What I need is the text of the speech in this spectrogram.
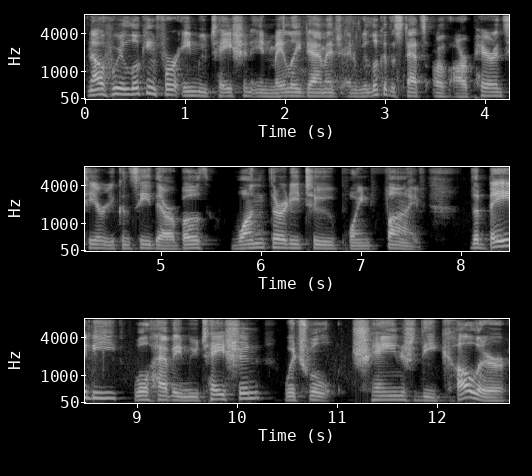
Now, if we're looking for a mutation in melee damage and we look at the stats of our parents here, you can see they are both 132.5. The baby will have a mutation which will change the color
